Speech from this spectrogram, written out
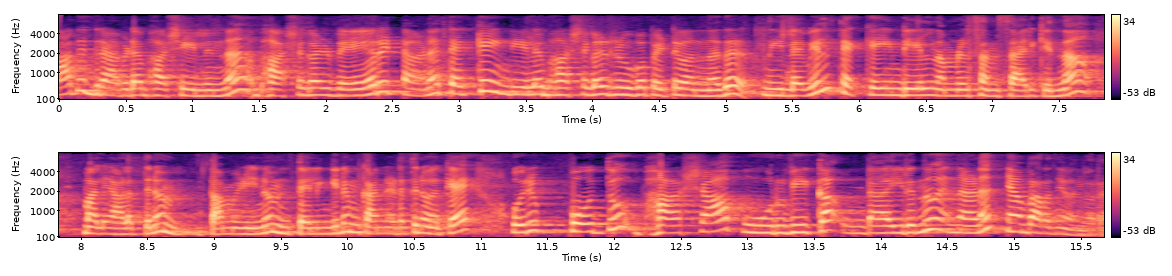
ആദ്യ ദ്രാവിഡ ഭാഷയിൽ നിന്ന് ഭാഷകൾ വേറിട്ടാണ് തെക്കേ ഇന്ത്യയിലെ ഭാഷകൾ രൂപപ്പെട്ടു വന്നത്. നിലവിൽ തെക്കേ ഇന്ത്യയിൽ നമ്മൾ സംസാരിക്കുന്ന മലയാളത്തിനും തമിഴിനും തെലുങ്കിനും കന്നഡത്തിനും ഒക്കെ ഒരു പൊതു ഭാഷാ പൂർവിക ഉണ്ടായിരുന്നു എന്നാണ് ഞാൻ പറഞ്ഞു വന്നത്.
